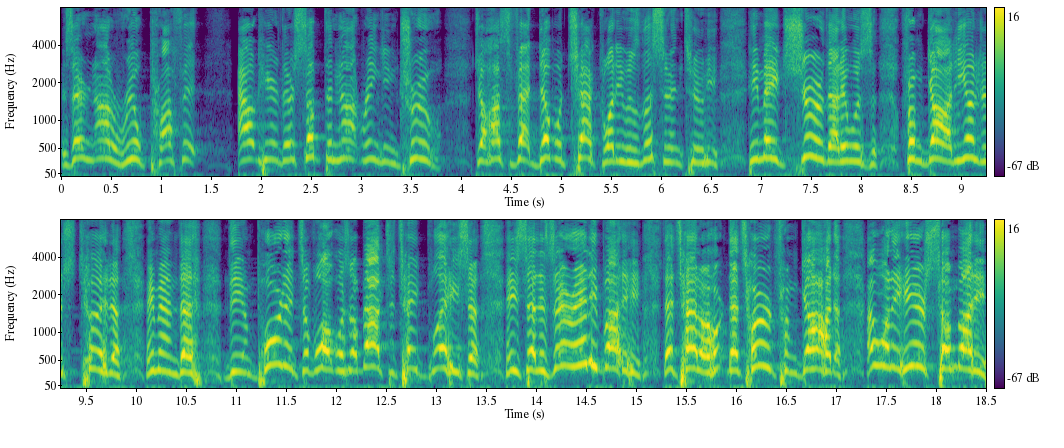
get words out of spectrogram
is there not a real prophet out here? There's something not ringing true. Jehoshaphat double checked what he was listening to. He, he made sure that it was from God. He understood, uh, amen, the, the importance of what was about to take place. Uh, he said, Is there anybody that's, had a, that's heard from God? I want to hear somebody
